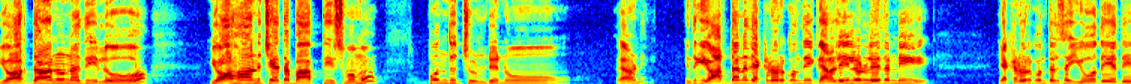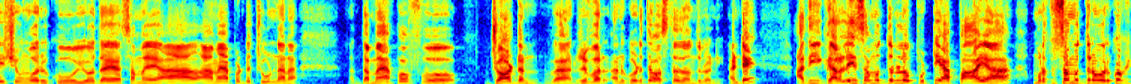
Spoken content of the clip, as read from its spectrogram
యోర్దాను నదిలో యోహాను చేత బాప్తిస్మము పొందుచుండెను. ఏమండి? ఇందుకు యోర్దాన్ నది ఎక్కడి వరకు ఉంది? గలలీలో లేదండి. ఎక్కడి వరకు ఉంది తెలుసా? యోదయ దేశం వరకు యోదయ సమయ ఆ మ్యాప్ అంటే చూడనా the map of Jordan river అని కొడితే వస్తుంది అందులోని. అంటే అది గలలీ సముద్రంలో పుట్టి ఆ పాయ మృత సముద్రం వరకు ఒక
